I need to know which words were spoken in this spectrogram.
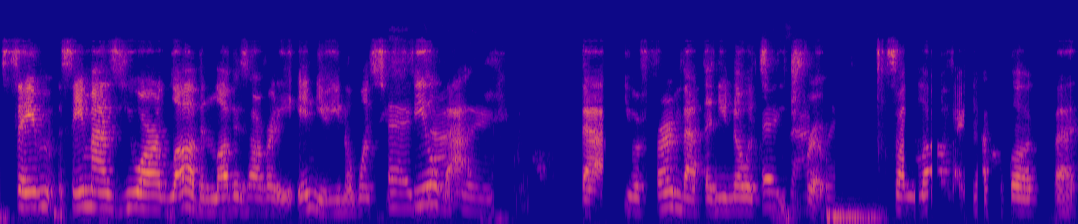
Same same as you are love and love is already in you. You know, once you exactly. feel that that you affirm that, then you know it to exactly. be true. So I love that you have a book that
